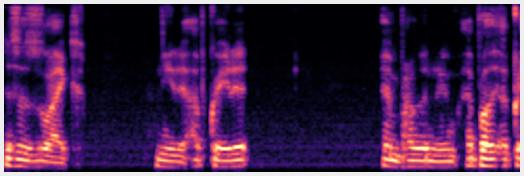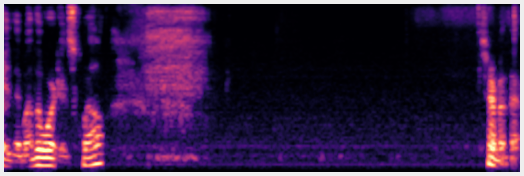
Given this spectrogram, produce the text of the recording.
This is like need to upgrade it, and probably new. I probably upgrade the motherboard as well. Sorry about that.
